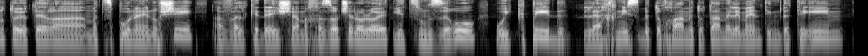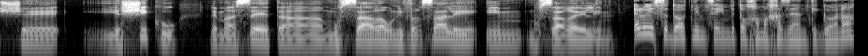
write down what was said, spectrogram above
אותו יותר המצפון האנושי, אבל כדי שהמחזות שלו לא יצונזרו, הוא הקפיד להכניס בתוכם את אותם אלמנטים דתיים שישיקו למעשה את המוסר האוניברסלי עם מוסר האלים. אילו יסודות נמצאים בתוך המחזה אנטיגונה?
